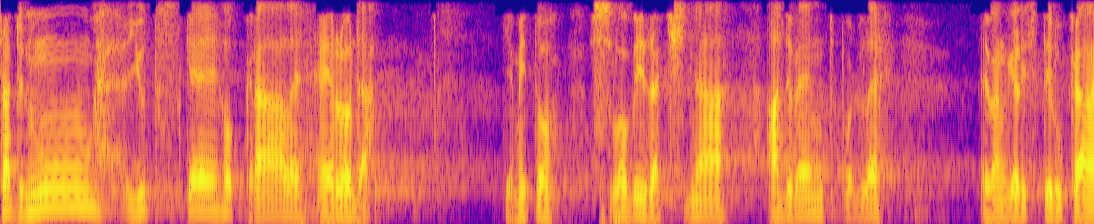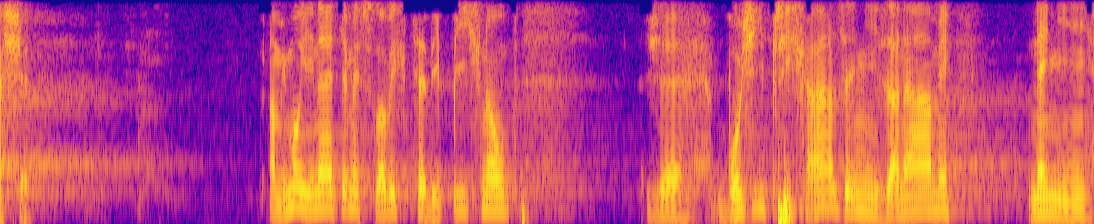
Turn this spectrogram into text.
Za dnů judského krále Heroda. Těmito slovy začíná advent podle evangelisty Lukáše. A mimo jiné těmi slovy chce vypíchnout, že boží přicházení za námi není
